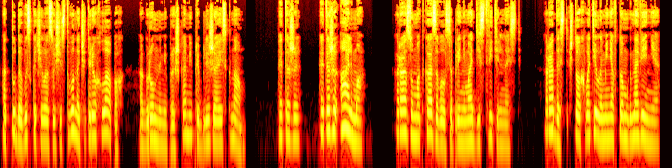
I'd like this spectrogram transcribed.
Оттуда выскочило существо на четырех лапах, огромными прыжками приближаясь к нам. «Это же... это же Альма!» Разум отказывался принимать действительность. Радость, что охватила меня в то мгновение,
